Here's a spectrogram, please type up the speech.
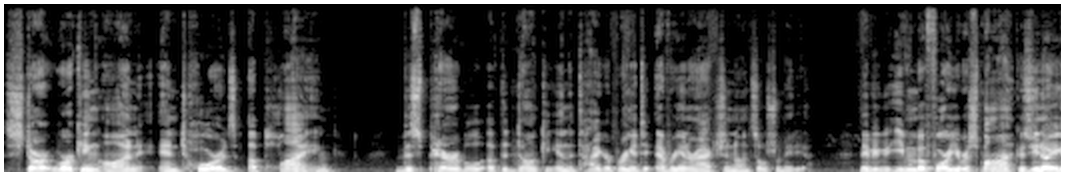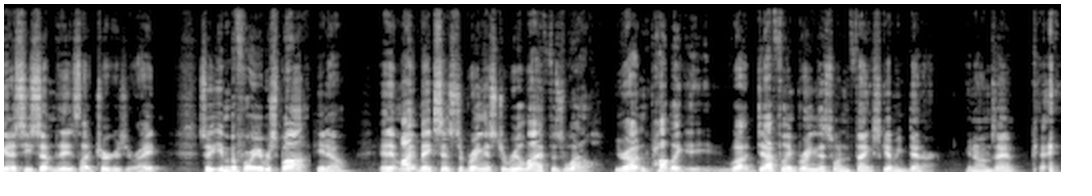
Start working on and towards applying this parable of the donkey and the tiger, bring it to every interaction on social media. Maybe even before you respond, because you know you're going to see something today that's like triggers you, right? So even before you respond, you know, and it might make sense to bring this to real life as well. You're out in public, well, definitely bring this one to Thanksgiving dinner. You know what I'm saying? Okay.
